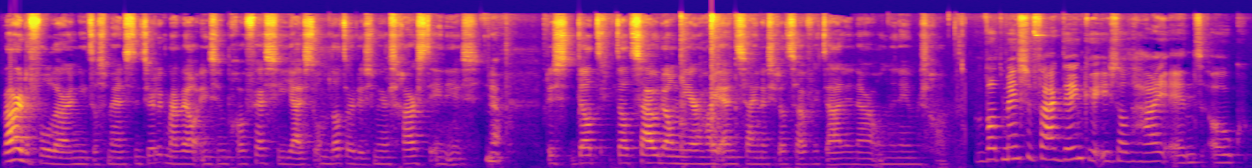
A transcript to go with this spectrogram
waardevoller, niet als mens natuurlijk, maar wel in zijn professie, juist omdat er dus meer schaarste in is. Ja. Dus dat, dat zou dan meer high-end zijn als je dat zou vertalen naar ondernemerschap. Wat mensen vaak denken is dat high-end ook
